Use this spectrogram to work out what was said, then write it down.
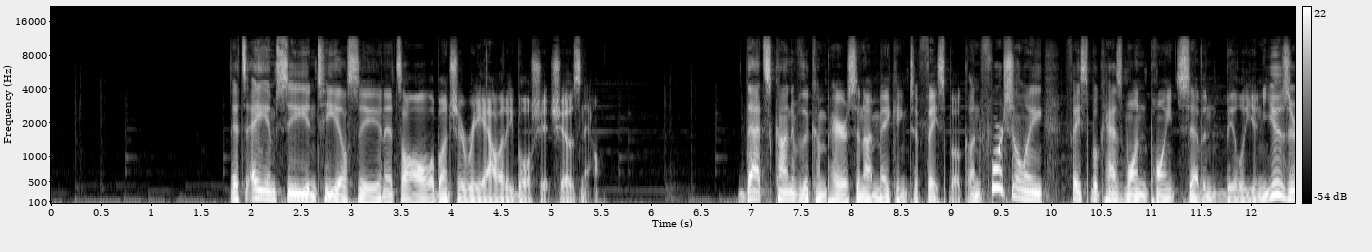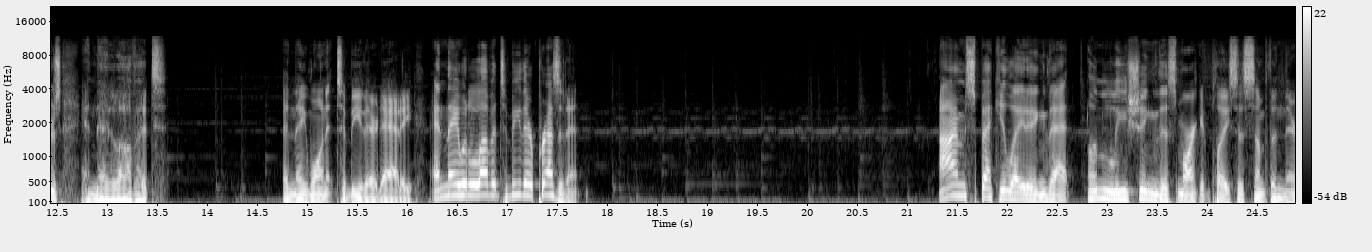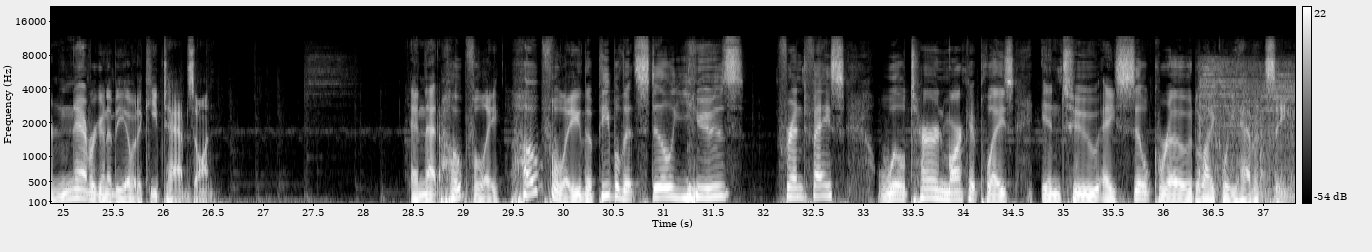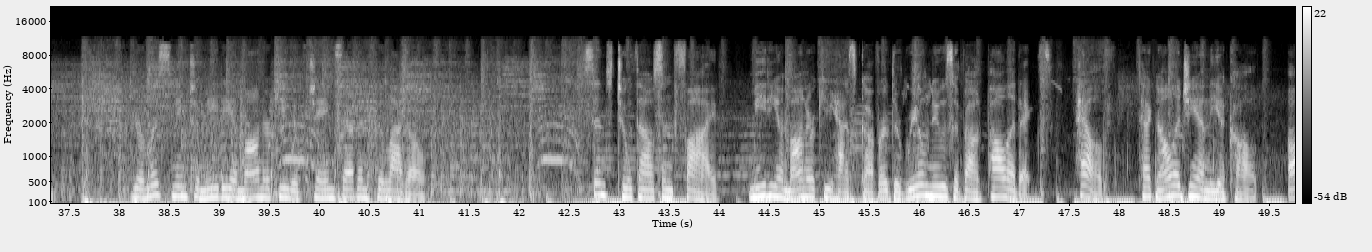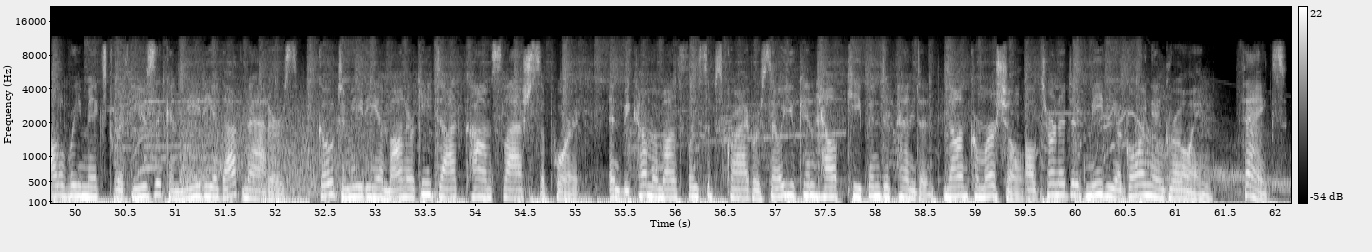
It's AMC and TLC, and it's all a bunch of reality bullshit shows now that's kind of the comparison I'm making to Facebook. Unfortunately, Facebook has 1.7 billion users and they love it. And they want it to be their daddy, and they would love it to be their president. I'm speculating that unleashing this marketplace is something they're never going to be able to keep tabs on. And that hopefully, hopefully, the people that still use FriendFace will turn Marketplace into a Silk Road like we haven't seen. You're listening to Media Monarchy with James Evan Pilato. Since 2005, Media Monarchy has covered the real news about politics, health, technology and the occult, all remixed with music and media that matters. Go to MediaMonarchy.com slash support and become a monthly subscriber so you can help keep independent, non-commercial, alternative media going and growing. Thanks.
